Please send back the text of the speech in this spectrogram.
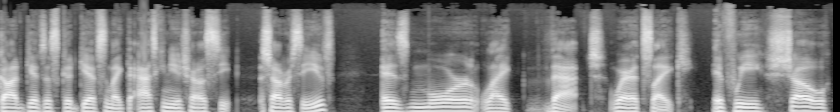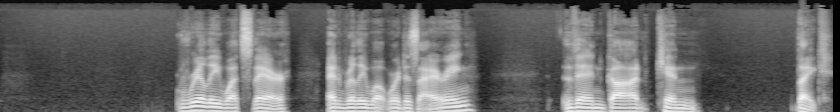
God gives us good gifts and like the asking you shall see, shall receive is more like that, where it's like if we show really what's there and really what we're desiring, then God can like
